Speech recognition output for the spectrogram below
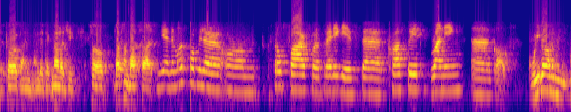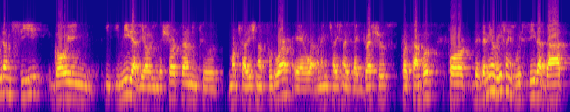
the product and, and the technology. So that's on that side. Yeah, the most popular um, so far for athletic is uh, CrossFit, running, uh, golf. We don't we don't see going immediately or in the short term into more traditional footwear. Uh, when I mean traditional, is like dress shoes, for example. For the, the main reason is we see that that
